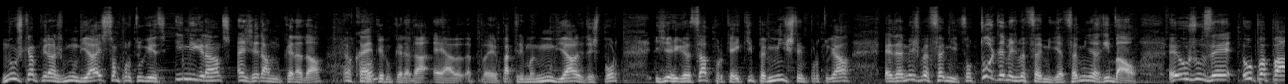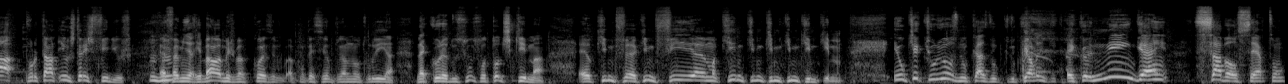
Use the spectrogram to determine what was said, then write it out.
nos campeonatos mundiais, são portugueses imigrantes, em geral no Canadá, Ok. porque no Canadá é, a- é patrimônio mundial de desporto, e é engraçado porque a equipa mista em Portugal é da mesma família, são todos da mesma família, a família Ribal. É o José, o papá, portanto, e os três filhos. A família Ribal, a mesma coisa aconteceu por exemplo, no outro dia na Coreia do Sul, são todos Kima. É o Kim, Kim Filha, Kim, Kim, Kim, Kim, Kim, Kim. E o que é curioso no caso do, do curling é que ninguém sabe ao certo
